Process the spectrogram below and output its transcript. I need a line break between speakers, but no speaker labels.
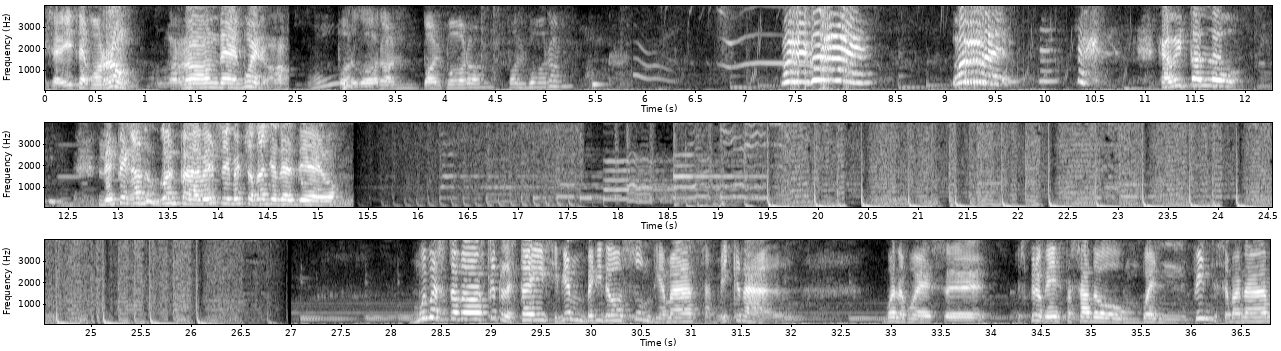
Y se dice gorrón. Gorrón del bueno. Polvorón, polvorón, polvorón. ¡Corre, corre! ¡Corre! ¡Que ha visto al lobo! Le he pegado un gol para ver si me he hecho daño del Diego. ¿Qué tal estáis? Y bienvenidos un día más a mi canal. Bueno, pues eh, espero que hayáis pasado un buen fin de semana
